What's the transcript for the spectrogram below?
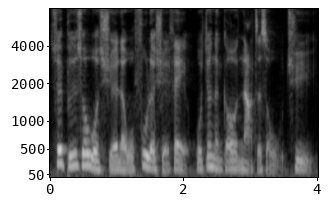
所以不是说我学了，我付了学费，我就能够拿这首舞去。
